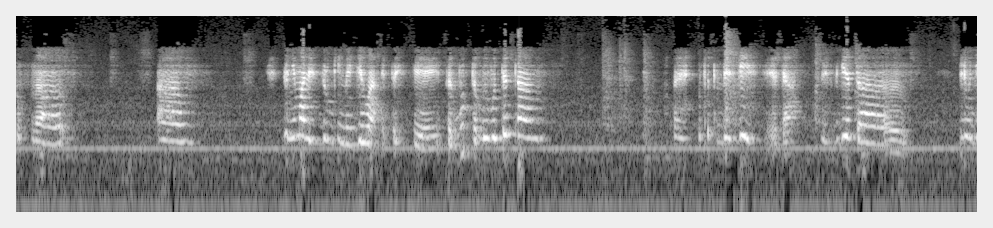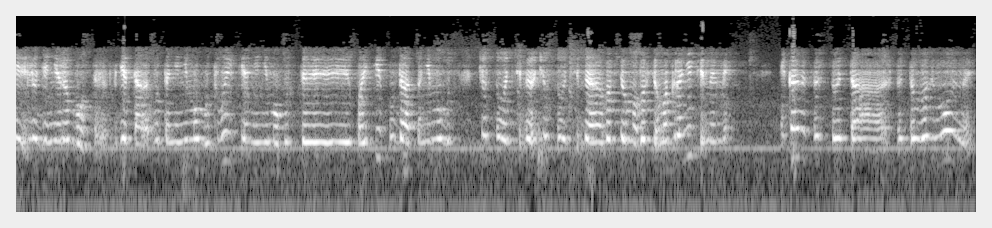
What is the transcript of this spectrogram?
собственно, занимались другими делами. То есть э, как будто бы вот это, э, вот это бездействие, да. То есть где-то люди, люди не работают. Где-то вот они не могут выйти, они не могут э, пойти куда-то, не могут чувствовать себя, чувствовать себя во всем, во всем ограниченными. Мне кажется, что это, что это возможность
